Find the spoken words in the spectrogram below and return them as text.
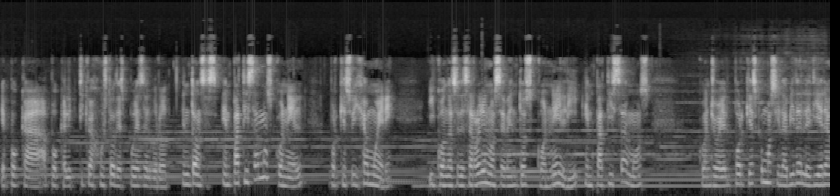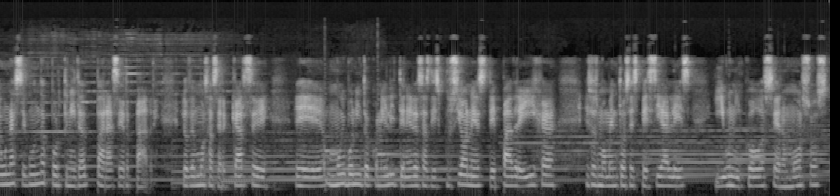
época apocalíptica justo después del brot. Entonces, empatizamos con él porque su hija muere y cuando se desarrollan los eventos con Ellie, empatizamos con Joel porque es como si la vida le diera una segunda oportunidad para ser padre. Lo vemos acercarse eh, muy bonito con y tener esas discusiones de padre e hija, esos momentos especiales y únicos, hermosos.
